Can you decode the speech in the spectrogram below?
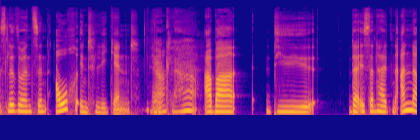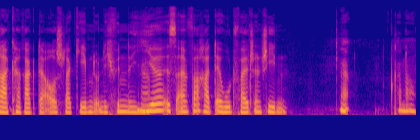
Slytherins sind auch intelligent. Ja, klar. Aber die, da ist dann halt ein anderer Charakter ausschlaggebend. Und ich finde, Ja. hier ist einfach, hat der Hut falsch entschieden. Genau.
